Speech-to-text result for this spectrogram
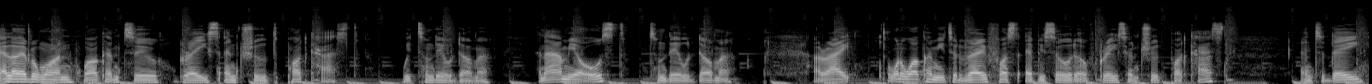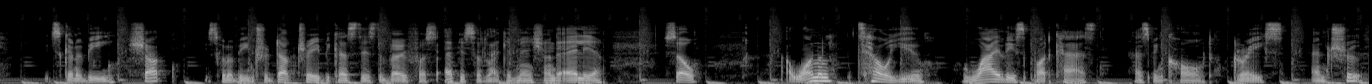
Hello, everyone. Welcome to Grace and Truth podcast with Tunde Udoma. And I am your host, Tunde Udoma. All right. I want to welcome you to the very first episode of Grace and Truth podcast. And today it's going to be short, it's going to be introductory because this is the very first episode, like I mentioned earlier. So I want to tell you why this podcast has been called Grace and Truth.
